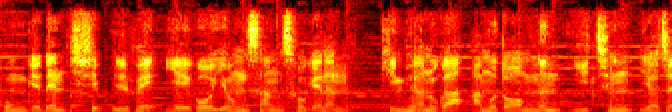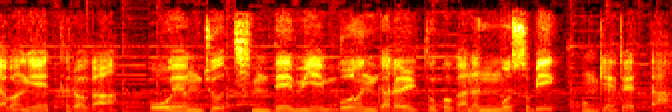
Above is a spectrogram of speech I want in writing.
공개된 11회 예고 영상 속에는 김현우가 아무도 없는 2층 여자방에 들어가 오영주 침대 위에 무언가를 두고 가는 모습이 공개됐다.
